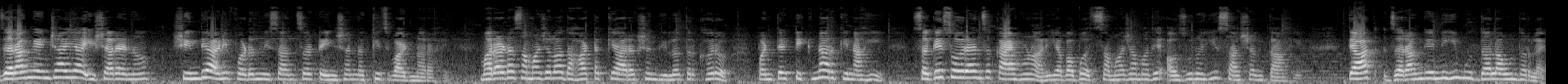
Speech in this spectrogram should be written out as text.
जरांगेंच्या या इशाऱ्यानं शिंदे आणि फडणवीसांचं टेन्शन नक्कीच वाढणार आहे. मराठा समाजाला दहा टक्के आरक्षण दिलं तर खरं पण ते टिकणार की नाही सगळे सोयऱ्यांचं काय होणार याबाबत समाजामध्ये अजूनही साशंकता आहे. त्यात जरांगेंनीही मुद्दा लावून धरलाय.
